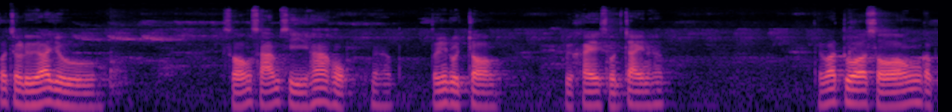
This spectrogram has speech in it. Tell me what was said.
ก็จะเหลืออยู่ สองสามสี่ห้าหกนะครับ ตัวนี้ดูดจองหรือใครสนใจนะครับ แต่ว่าตัวสองกับ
